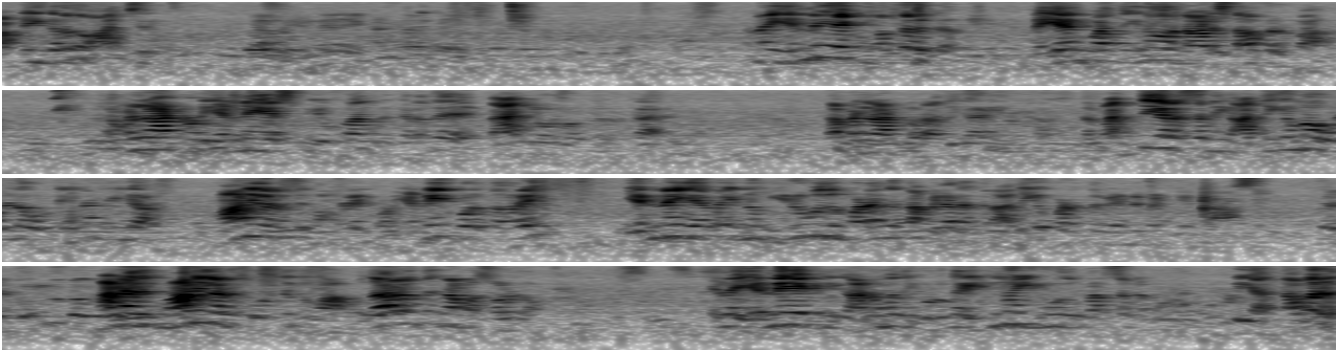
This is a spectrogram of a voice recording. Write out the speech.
அப்படிங்கறதும் ஆச்சரியம். ஆனா என்ஐஏக்கு மொத்தம் இருக்கு. ஏன்னு பாத்தீங்கன்னா ஒரு நாலு ஸ்டாஃப் இருப்பாங்க. தமிழ்நாட்டினுடைய என்ஐஎஸ்பி உட்கார்ந்து இருக்கிறது பெங்களூர்ல ஒருத்தர் இருக்காரு. தமிழ்நாட்டில் ஒரு அதிகாரி இருக்காங்க இந்த மத்திய அரசை நீங்க அதிகமா உள்ள விட்டீங்கன்னா நீங்க மாநில அரசு கம்ப்ளைண்ட் பண்ணும் என்னை பொறுத்தவரை என்ஐஏவை இன்னும் இருபது மடங்கு தமிழகத்தில் அதிகப்படுத்த வேண்டும் என்கிற ஆசை. ஆனா அதுக்கு மாநில அரசு ஒத்துக்குமா? உதாரணத்துக்கு நம்ம சொல்றோம். இல்ல என்ஐஏக்கு நீங்க அனுமதி கொடுங்க. இன்னும் இருபது பர்சன்ட் கொடுங்க. முடியாது தவறு.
